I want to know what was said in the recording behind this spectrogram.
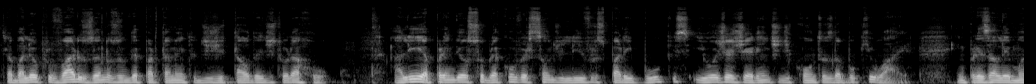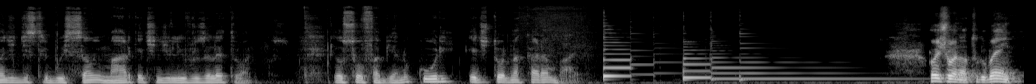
Trabalhou por vários anos no departamento digital da editora Rocco. Ali aprendeu sobre a conversão de livros para e-books e hoje é gerente de contas da Bookwire, empresa alemã de distribuição e marketing de livros eletrônicos. Eu sou Fabiano Cury, editor na Carambaia. Oi, Joana, tudo bem?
